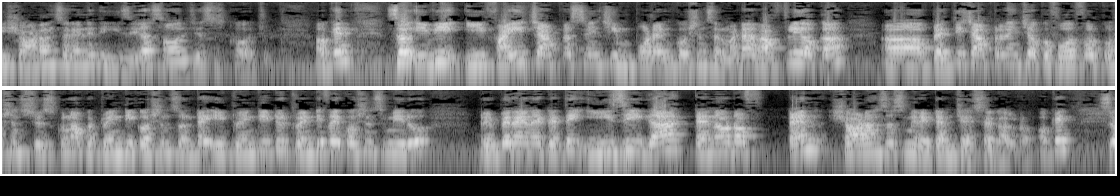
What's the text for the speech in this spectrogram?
ఈ షార్ట్ ఆన్సర్ అనేది ఈజీగా సాల్వ్ చేసుకోవచ్చు ఓకే సో ఇవి ఈ ఫైవ్ చాప్టర్స్ నుంచి ఇంపార్టెంట్ క్వశ్చన్స్ అనమాట రఫ్లీ ఒక ప్రతి చాప్టర్ నుంచి ఒక ఫోర్ ఫోర్ క్వశ్చన్స్ చూసుకున్న ఒక ట్వంటీ క్వశ్చన్స్ ఉంటాయి. ఈ twenty to twenty five questions మీరు ప్రిపేర్ అయినట్టయితే ఈజీగా ten out of ten short answers మీరు అటెంప్ట్ చేసేయగలరు. ఓకే సో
